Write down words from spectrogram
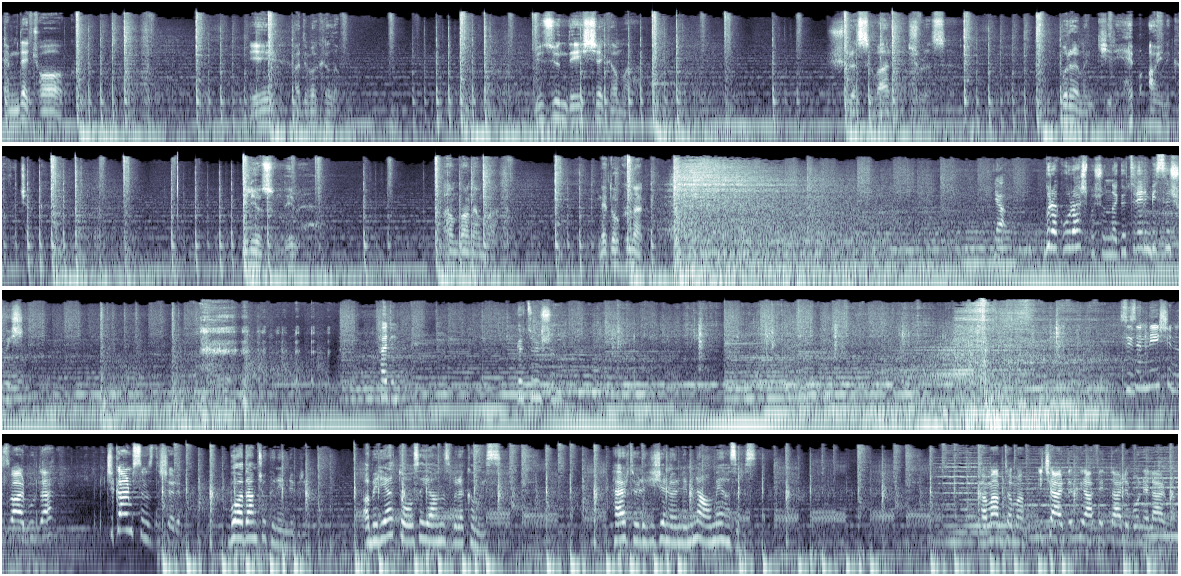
Hem de çok. İyi, hadi bakalım. Yüzün değişecek ama. Şurası var ya şurası. Buranın kiri hep aynı kalacak. Biliyorsun değil mi? Aman aman. Ne dokunak. Uğraşma şununla götürelim bitsin şu iş. Hadi. Götürün şunu. Sizin ne işiniz var burada? Çıkar mısınız dışarı? Bu adam çok önemli biri. Ameliyat da olsa yalnız bırakamayız. Her türlü hijyen önlemini almaya hazırız. Tamam tamam. İçeride kıyafetlerle boneler var.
